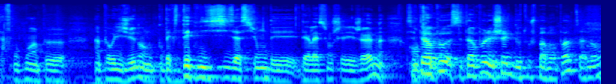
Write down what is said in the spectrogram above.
affrontements un peu, un peu religieux, dans le contexte d'ethnicisation des, relations chez les jeunes. C'était un peu, un peu l'échec de Touche pas mon pote, ça, non?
